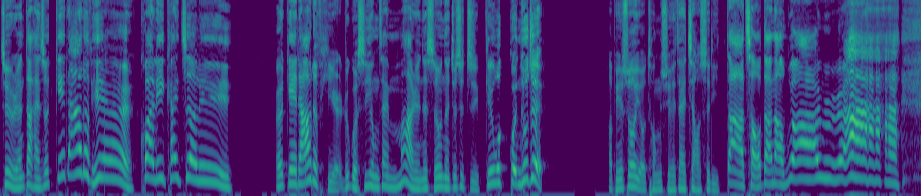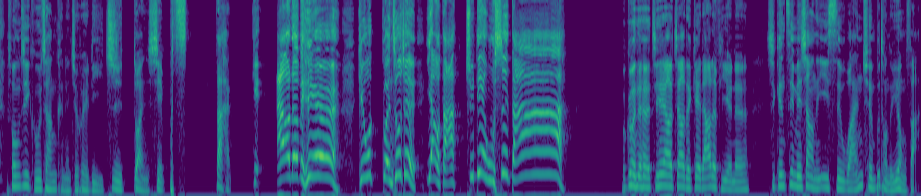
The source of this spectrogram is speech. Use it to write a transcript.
就有人大喊说 get out of here，快离开这里。而 get out of here 如果是用在骂人的时候呢，就是指给我滚出去。啊，比如说有同学在教室里大吵大闹，哇啊，风纪股长可能就会理智断线，噗大喊。Out of here！给我滚出去！要打去练武室打。不过呢，今天要教的 get out of here 呢，是跟字面上的意思完全不同的用法。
